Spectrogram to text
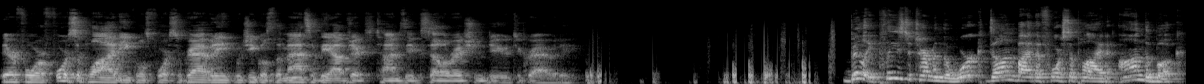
Therefore, force applied equals force of gravity, which equals the mass of the object times the acceleration due to gravity. Billy, please determine the work done by the force applied on the book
